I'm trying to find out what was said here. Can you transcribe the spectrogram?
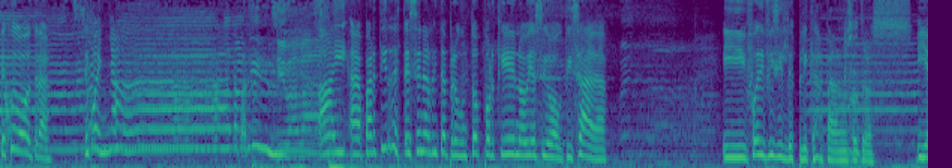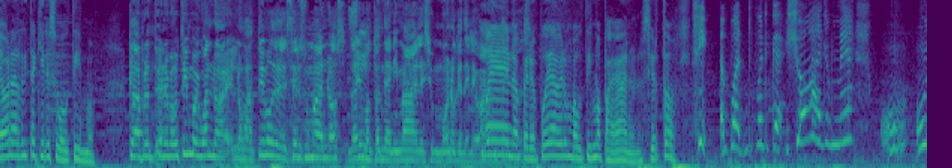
te juego otra. Cigüeña. Ay, a partir de esta escena Rita preguntó por qué no había sido bautizada. Y fue difícil de explicar para nosotros. Y ahora Rita quiere su bautismo. Claro, pero en el bautismo igual no, en los bautismos de seres humanos no hay un montón de animales y un mono que te levanta. Bueno, pero eso. puede haber un bautismo pagano, ¿no es cierto? Sí, por- porque yo armé un, un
